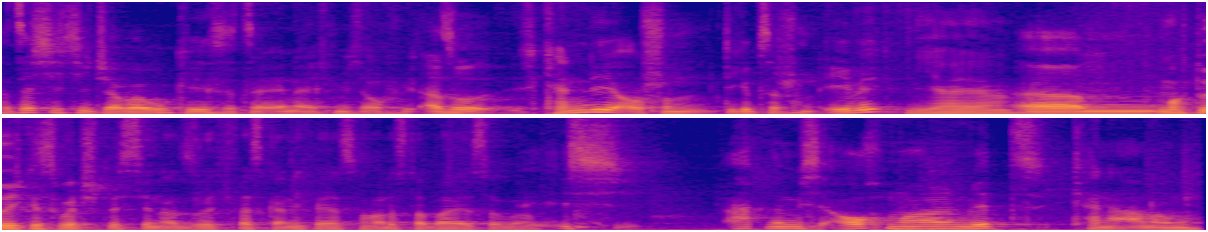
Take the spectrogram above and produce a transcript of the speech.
Tatsächlich die Jabberwookies, jetzt erinnere ich mich auch. Also ich kenne die auch schon, die gibt es ja schon ewig. Ja, ja. Ähm, auch durchgeswitcht ein bisschen, also ich weiß gar nicht, wer jetzt noch alles dabei ist, aber. Ich habe nämlich auch mal mit, keine Ahnung,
